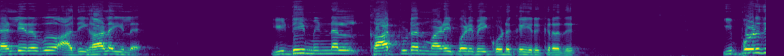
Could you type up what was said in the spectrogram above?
நள்ளிரவு அதிகாலையில் இடி மின்னல் காற்றுடன் மழை பொழிவை கொடுக்க இருக்கிறது. இப்பொழுது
